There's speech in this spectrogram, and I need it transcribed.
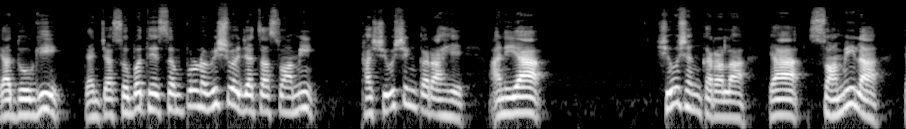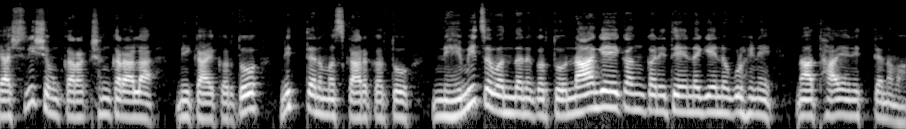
या दोघी त्यांच्यासोबत हे संपूर्ण विश्व ज्याचा स्वामी हा शिवशंकर आहे. आणि या शिवशंकराला या स्वामीला या श्री शंकरा शंकराला मी काय करतो? नित्य नमस्कार करतो. नेहमीच वंदन करतो. नागे कंकनिथे नगे न गृहिणे नाथाय नित्य नमा.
